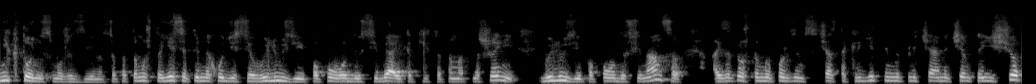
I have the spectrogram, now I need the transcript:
никто не сможет сдвинуться, потому что если ты находишься в иллюзии по поводу себя и каких-то там отношений, в иллюзии по поводу финансов, а из-за того, что мы пользуемся часто кредитными плечами, чем-то еще,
